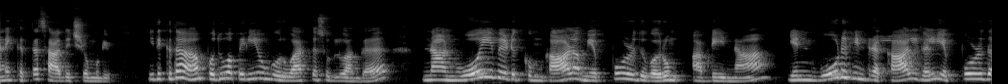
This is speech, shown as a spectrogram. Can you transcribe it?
நினைக்கிறத சாதிச்சிட முடியும். இதுக்கு தான் பொதுவாக பெரியவங்க ஒரு வார்த்தை சொல்லுவாங்க. நான் ஓய்வெடுக்கும் காலம் எப்பொழுது வரும் அப்படின்னா என் ஓடுகின்ற கால்கள் எப்பொழுது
